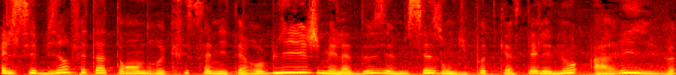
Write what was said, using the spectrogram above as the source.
Elle s'est bien fait attendre, crise sanitaire oblige, mais la deuxième saison du podcast Eleno arrive.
